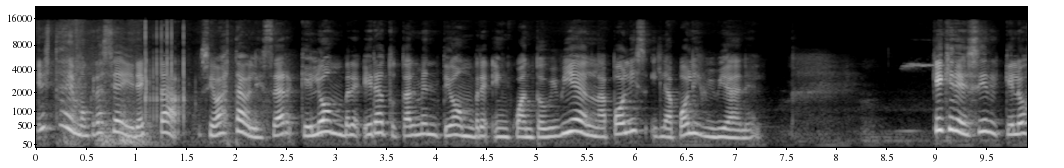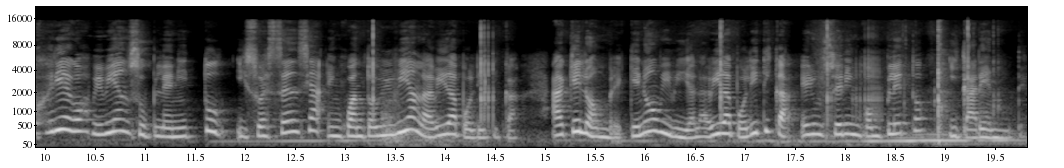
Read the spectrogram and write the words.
En esta democracia directa se va a establecer que el hombre era totalmente hombre en cuanto vivía en la polis y la polis vivía en él. ¿Qué quiere decir? Que los griegos vivían su plenitud y su esencia en cuanto vivían la vida política. Aquel hombre que no vivía la vida política era un ser incompleto y carente.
